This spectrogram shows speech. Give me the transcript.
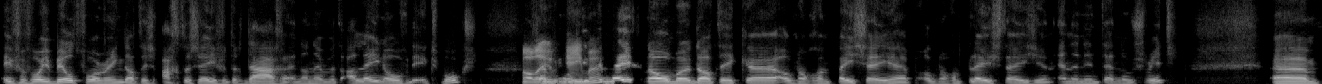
Even voor je beeldvorming, dat is 78 dagen. En dan hebben we het alleen over de Xbox. Alleen dus gamen. meegenomen dat ik uh, ook nog een PC heb, ook nog een PlayStation en een Nintendo Switch. Um,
